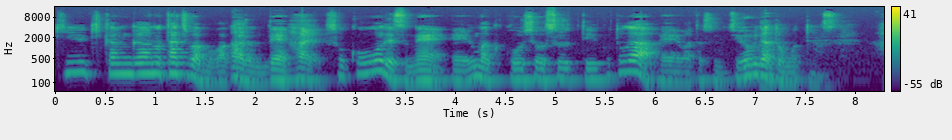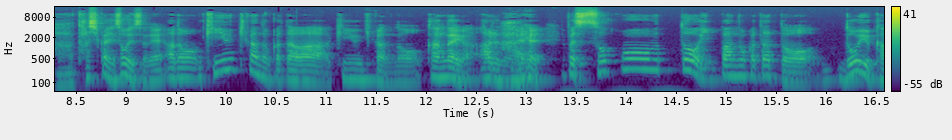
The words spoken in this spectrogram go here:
金融機関側の立場もわかるんで、はい。そこをですね、えーうまく交渉するっていうことが、えー私の強みだと思ってます。あー確かにそうですよね。あの、金融機関の方は、金融機関の考えがあるので、はいやっぱりそこと一般の方とどういう考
